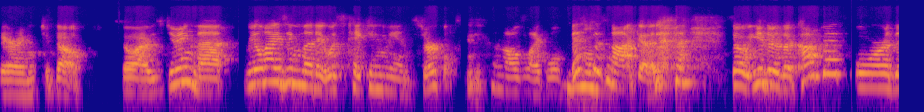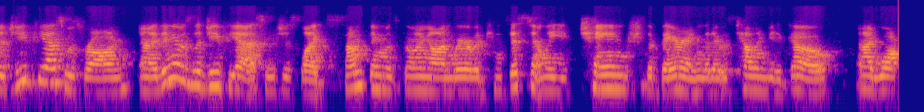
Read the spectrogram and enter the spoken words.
bearing to go. So I was doing that, realizing that it was taking me in circles. And I was like, well, this mm-hmm. is not good. so either the compass or the GPS was wrong. And I think it was the GPS. It was just like something was going on where it would consistently change the bearing that it was telling me to go. And I'd walk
